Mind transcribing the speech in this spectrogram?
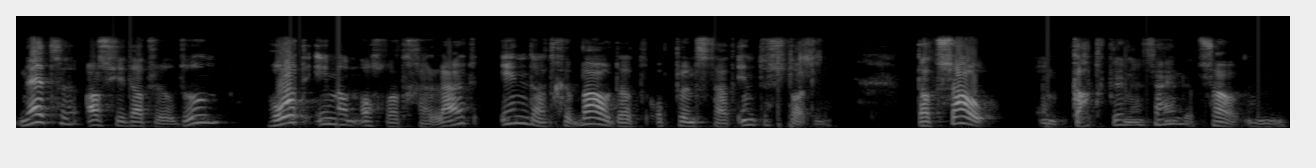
net als je dat wil doen, hoort iemand nog wat geluid in dat gebouw dat op punt staat in te storten. Dat zou een kat kunnen zijn, dat zou een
